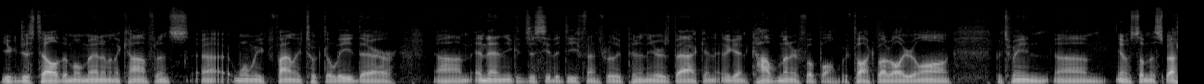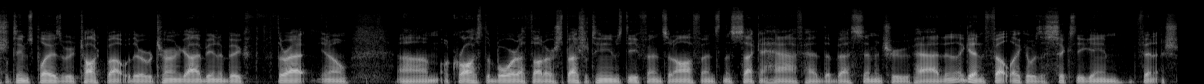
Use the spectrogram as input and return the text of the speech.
You could just tell the momentum and the confidence uh, when we finally took the lead there um, and then you could just see the defense really pinning the ears back. And, and again, complementary football. We've talked about it all year long between um, you know some of the special teams plays we've talked about with their return guy being a big threat. You know. Um, across the board, I thought our special teams, defense, and offense in the second half had the best symmetry we've had, and again, felt like it was a 60 game finish.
